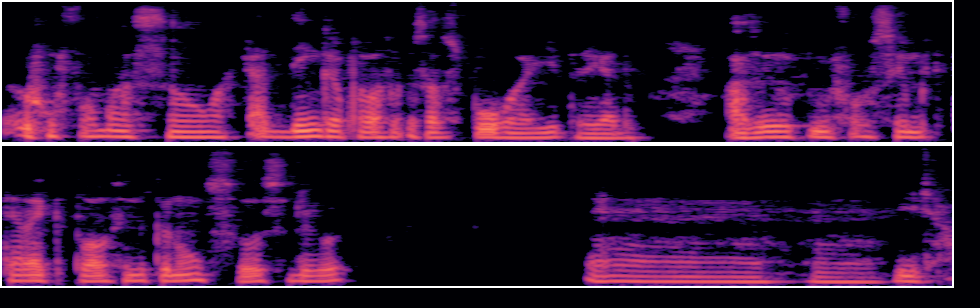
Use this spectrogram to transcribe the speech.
formação acadêmica pra falar sobre essas porra aí, tá ligado? Às vezes eu me forço muito intelectual, sendo que eu não sou, se ligou? É, é, e já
